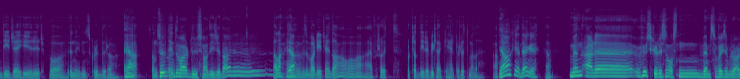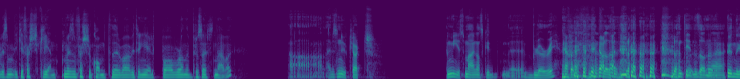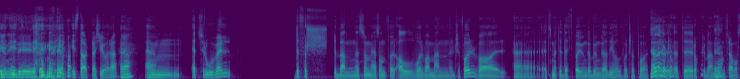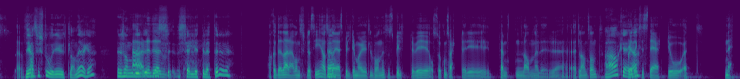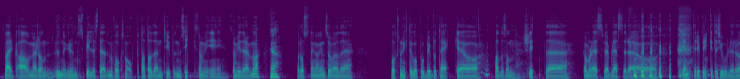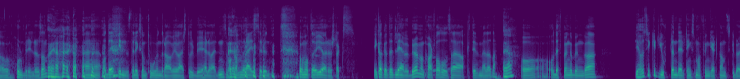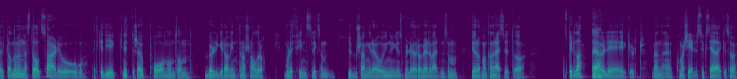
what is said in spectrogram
DJ-hyrer på undergrunnsklubber og Ja. sånne Så type ting. det var du som var DJ da, eller? Ja da, Ja. jeg var DJ da, og er for så vidt fortsatt DJ. Vi klarer ikke helt å slutte med det. Ja. Ja, ok, det er gøy. Ja. Men er det Husker du liksom hvordan, hvem som for var liksom, ikke første klienten, men liksom første som kom til dere, hva vi trenger hjelp og hvordan den prosessen der var? Ja, det er litt sånn uklart. Det er mye som er ganske eh, blurry Ja. fra, den, fra, den, fra, fra den tiden sånn Undergrunn i, i, i starten av 20-åra. ja. Um, jeg tror vel det første bandet som jeg sånn for alvor var manager for, var eh, et som heter Death by Unga Bunga. De holder fortsatt på. Et, Ja, et, eh, rockeband Ja. fra Moss. Er De er ganske store i utlandet, er det ikke det? Eller sånn, Ja, de, de, s- selger litt billetter, eller? Akkurat det der er vanskelig å si. Altså Ja. Da jeg spilte i My Little Pony, så spilte vi også konserter i 15 land eller eh, et eller annet sånt. Ah, ok, Fordi ja. det eksisterte jo et nettverk av mer sånn undergrunnsspillesteder med folk som var opptatt av den typen musikk som vi, som vi drev med. da. Ja. For oss den gangen så var jo det folk som likte å gå på biblioteket og hadde sånn slitte gamle SV-blazere og jenter i prikkete kjoler og hornbriller og sånn. Ja, ja. Eh, og det finnes det liksom 200 av i hver storby i hele verden, så man kan reise rundt på en måte og gjøre en slags Ikke akkurat et levebrød, men kan i hvert fall holde seg aktiv med det. da. ja. Og, og Death Bunga Bunga de har jo sikkert gjort en del ting som har fungert ganske bra i utlandet, men mest av alt så er det jo vet ikke, De knytter seg jo på noen sånn bølger av internasjonal rock, hvor det fins liksom subsjangre og undergrunnsmiljøer over hele verden som gjør at man kan reise ut og, og spille, da. Det er Ja. veldig kult. Men uh, kommersiell suksess det er ikke så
